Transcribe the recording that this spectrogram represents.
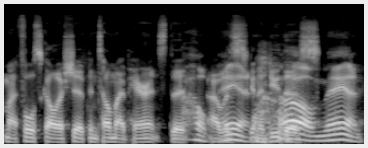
my full scholarship and tell my parents that Oh, I was going to do this. Oh man!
